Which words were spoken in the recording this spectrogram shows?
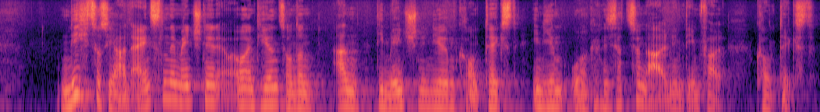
nicht so sehr an einzelne Menschen orientieren, sondern an die Menschen in ihrem Kontext, in ihrem organisationalen, in dem Fall, Kontext.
